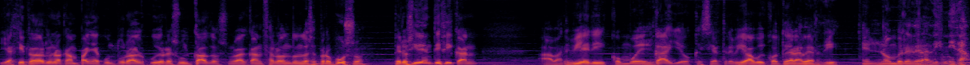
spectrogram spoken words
y agitador de una campaña cultural cuyos resultados no alcanzaron donde se propuso, pero sí identifican a Barbieri como el gallo que se atrevió a boicotear a Verdi en nombre de la dignidad.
